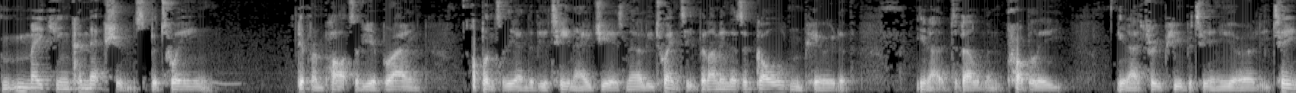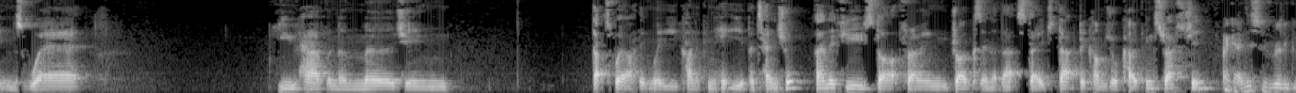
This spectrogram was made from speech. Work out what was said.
making connections between different parts of your brain up until the end of your teenage years and early twenties. But I mean, there's a golden period of, you know, development, probably, you know, through puberty and your early teens, where you have an emerging. That's where I think where you kind of can hit your potential, and if you start throwing drugs in at that stage, that becomes your coping strategy. Okay, this is really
